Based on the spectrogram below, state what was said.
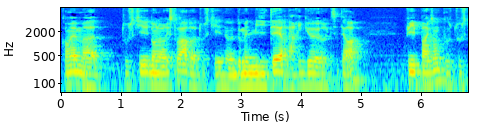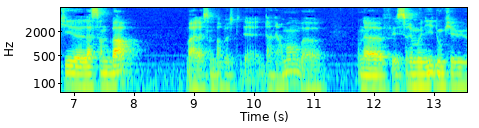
quand même à tout ce qui est dans leur histoire, tout ce qui est le domaine militaire, la rigueur, etc. Puis par exemple, pour tout ce qui est la Sainte-Barbe, bah, la Sainte-Barbe, dernièrement, bah, on a fait cérémonie, donc il y a eu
